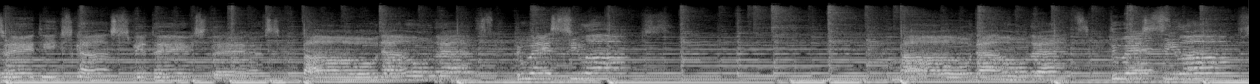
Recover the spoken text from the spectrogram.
svētīgs, kas pie tevis tēvs, bauda un redz, tu esi labs. Bauda un redz, tu esi labs.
